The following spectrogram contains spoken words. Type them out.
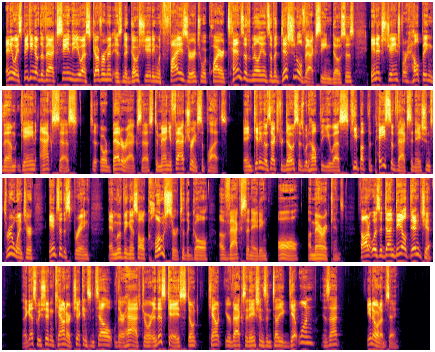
Anyway, speaking of the vaccine, the U.S. government is negotiating with Pfizer to acquire tens of millions of additional vaccine doses in exchange for helping them gain access to, or better access to manufacturing supplies. And getting those extra doses would help the U.S. keep up the pace of vaccinations through winter into the spring and moving us all closer to the goal of vaccinating all Americans. Thought it was a done deal, didn't you? I guess we shouldn't count our chickens until they're hatched, or in this case, don't count your vaccinations until you get one. Is that? You know what I'm saying.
